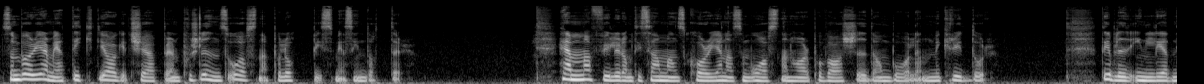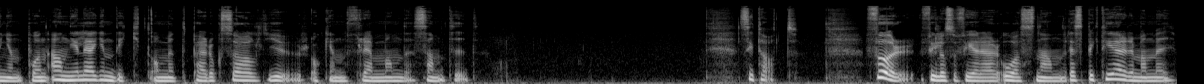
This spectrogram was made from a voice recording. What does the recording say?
som börjar med att diktjaget köper en porslinsåsna på loppis med sin dotter. Hemma fyller de tillsammans korgarna som åsnan har på var sida om bålen med kryddor. Det blir inledningen på en angelägen dikt om ett paradoxalt djur och en främmande samtid. Citat. Förr, filosoferar åsnan, respekterade man mig.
